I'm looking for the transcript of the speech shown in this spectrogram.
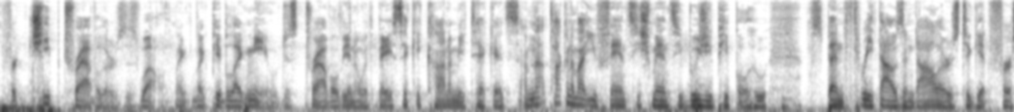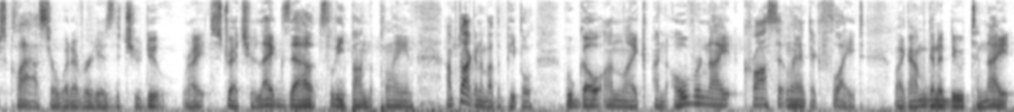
for cheap travelers as well, like like people like me who just travel, you know, with basic economy tickets. I'm not talking about you fancy schmancy bougie people who spend three thousand dollars to get first class or whatever it is that you do, right? Stretch your legs out, sleep on the plane. I'm talking about the people who go on like an overnight cross Atlantic flight, like I'm gonna do tonight,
